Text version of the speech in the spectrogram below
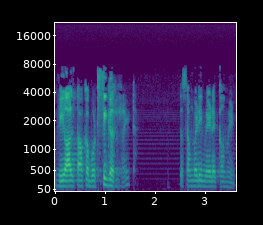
We all talk about figure, right? So somebody made a comment.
